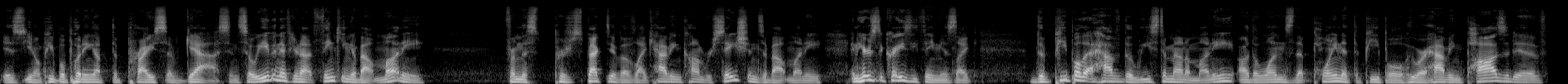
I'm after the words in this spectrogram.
is you know people putting up the price of gas. And so, even if you're not thinking about money from this perspective of like having conversations about money, and here's the crazy thing is like the people that have the least amount of money are the ones that point at the people who are having positive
